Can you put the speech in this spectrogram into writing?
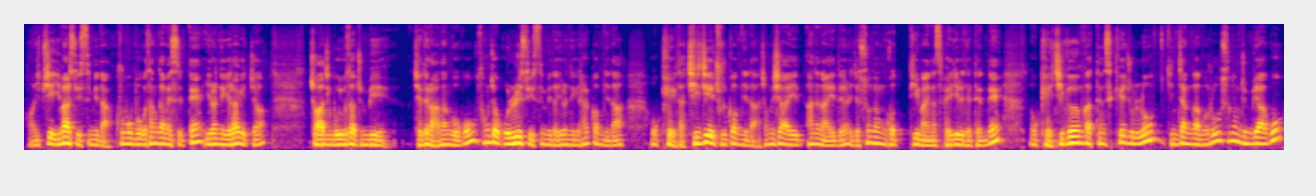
어, 입시에 임할 수 있습니다. 구모 보고 상담했을 때 이런 얘기를 하겠죠. 저 아직 모의고사 준비 제대로 안 한 거고 성적 올릴 수 있습니다. 이런 얘기를 할 겁니다. 오케이. 다 지지해 줄 겁니다. 정시 아이 하는 아이들 이제 수능 곧 D-100일이 될 텐데 오케이. 지금 같은 스케줄로 긴장감으로 수능 준비하고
